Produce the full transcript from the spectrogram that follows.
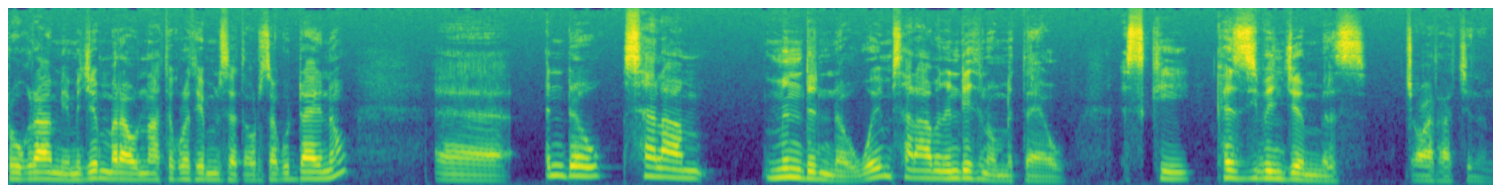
ፕሮግራም የመጀመሪያውና ትኩረት የምንሰጠው ርዕሰ ጉዳይ ነው። እንደው ሰላም ምንድን ነው ወይም ሰላምን እንዴት ነው የምታየው? እስኪ ከዚህ ብንጀምርስ ጨዋታችንን።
